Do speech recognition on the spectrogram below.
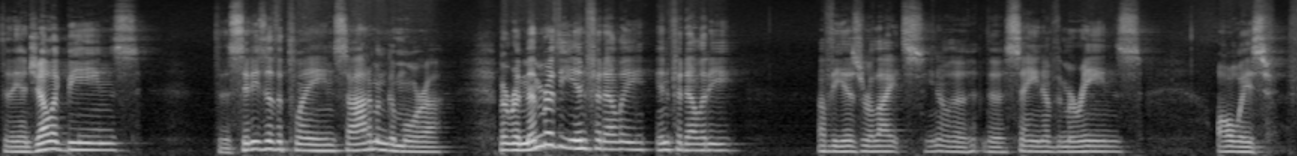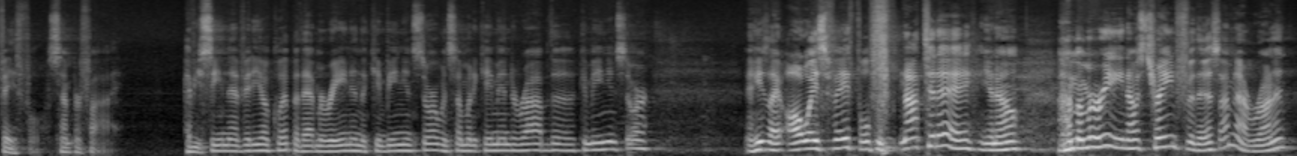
to the angelic beings to the cities of the plain, Sodom and Gomorrah. But remember the infidelity, infidelity of the Israelites, you know, the, the saying of the Marines, always faithful, semper fi. Have you seen that video clip of that Marine in the convenience store when somebody came in to rob the convenience store? And he's like, always faithful. not today, you know. I'm a Marine. I was trained for this. I'm not running.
